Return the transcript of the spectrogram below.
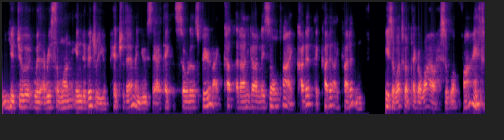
"You do it with every someone individually. You picture them and you say, I take the sword of the spirit. I cut that ungodly soul tie. I cut it. I cut it. I cut it." And he said, "Well, it's going to take a while." I said, "Well, fine."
